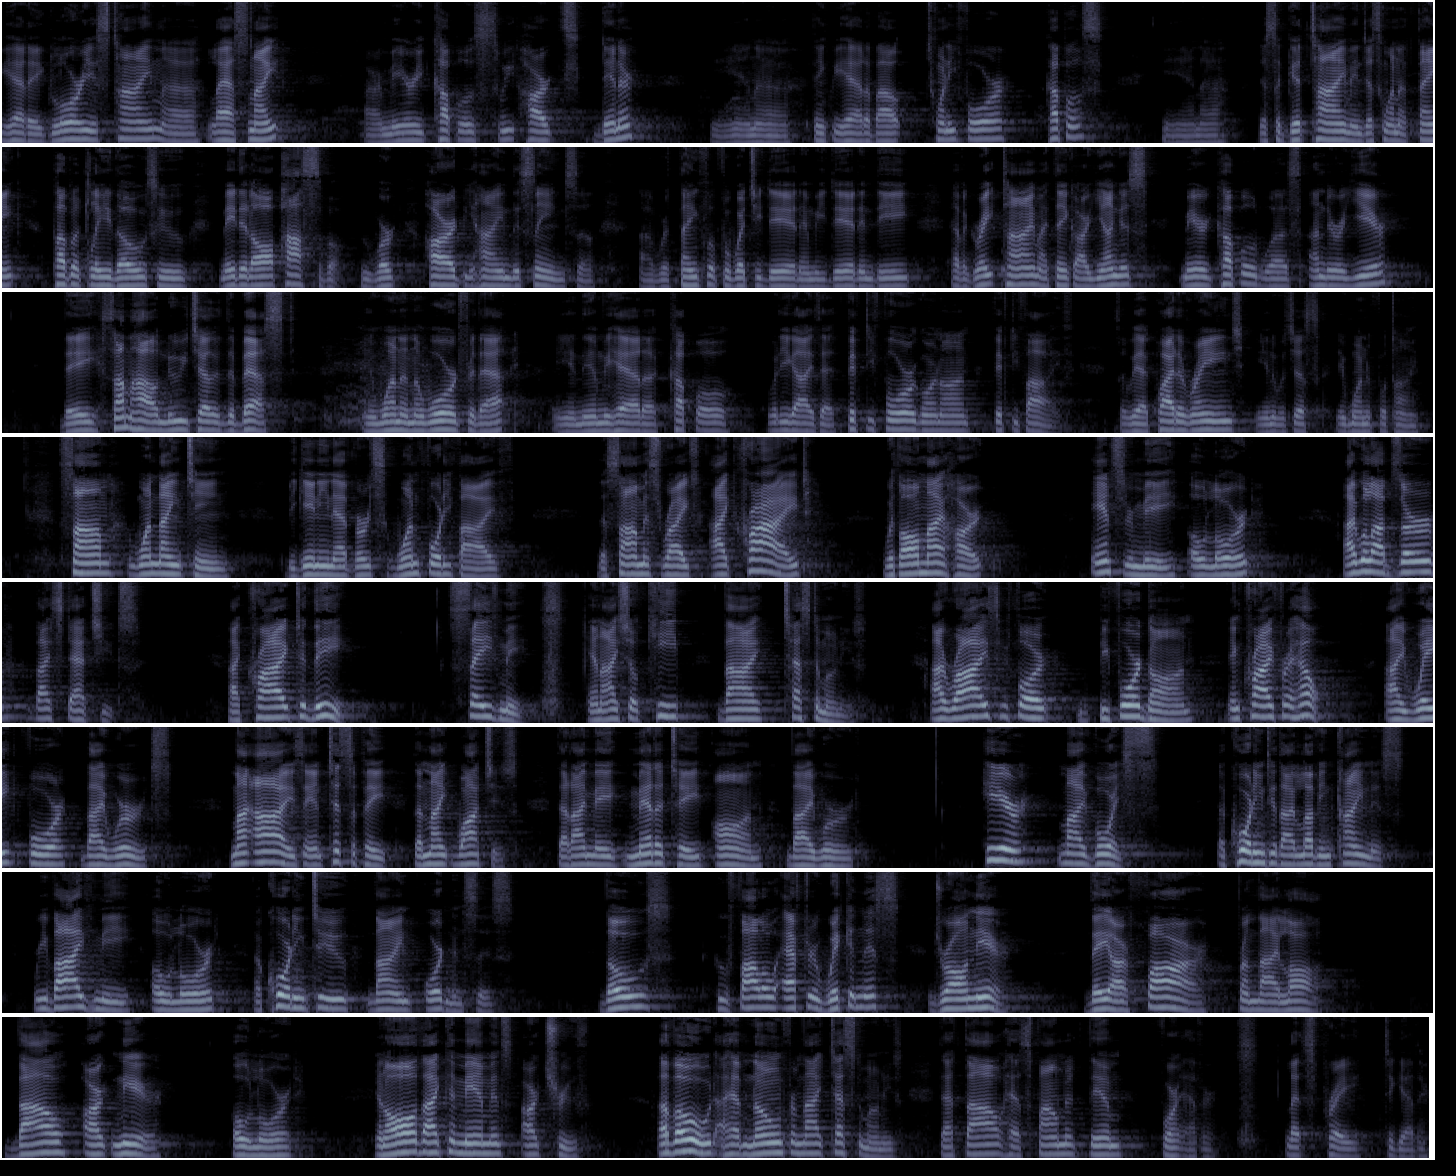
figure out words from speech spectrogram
We had a glorious time uh, last night, our married couples sweethearts dinner, and uh, I think we had about 24 couples, and uh, just a good time. And just want to thank publicly those who made it all possible, who worked hard behind the scenes. So uh, we're thankful for what you did, and we did indeed have a great time. I think our youngest married couple was under a year they somehow knew each other the best and won an award for that. And then we had a couple, what are you guys at? 54 going on 55. So we had quite a range, and it was just a wonderful time. Psalm 119, beginning at verse 145, the psalmist writes, I cried with all my heart. Answer me, O Lord. I will observe thy statutes. I cried to thee, Save me, and I shall keep thy testimonies. I rise before, before dawn and cry for help. I wait for thy words. My eyes anticipate the night watches that I may meditate on thy word. Hear my voice according to thy loving kindness. Revive me, O Lord according to thine ordinances. Those who follow after wickedness draw near. They are far from thy law. Thou art near, O Lord, and all thy commandments are truth. Of old I have known from thy testimonies that thou hast founded them forever. Let's pray together.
